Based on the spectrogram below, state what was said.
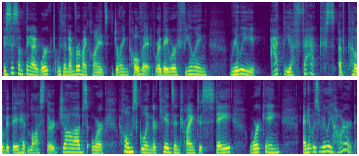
This is something I worked with a number of my clients during COVID where they were feeling really at the effects of COVID. They had lost their jobs or homeschooling their kids and trying to stay working. And it was really hard.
